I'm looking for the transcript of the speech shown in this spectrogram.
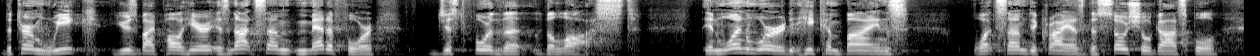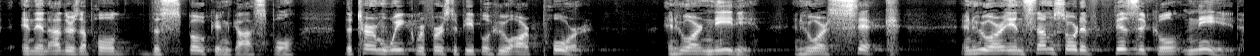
The term weak used by Paul here is not some metaphor just for the, the lost in one word, he combines what some decry as the social gospel and then others uphold the spoken gospel. The term weak refers to people who are poor and who are needy and who are sick and who are in some sort of physical need.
